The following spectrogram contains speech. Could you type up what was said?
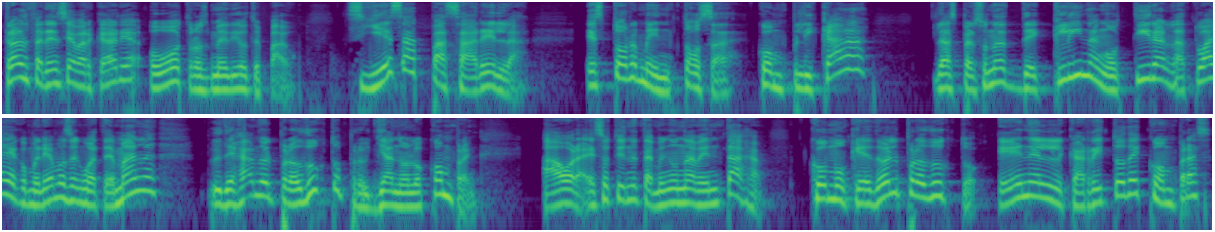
transferencia bancaria u otros medios de pago. Si esa pasarela es tormentosa, complicada, las personas declinan o tiran la toalla, como diríamos en Guatemala, dejando el producto, pero ya no lo compran. Ahora, eso tiene también una ventaja. Como quedó el producto en el carrito de compras,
